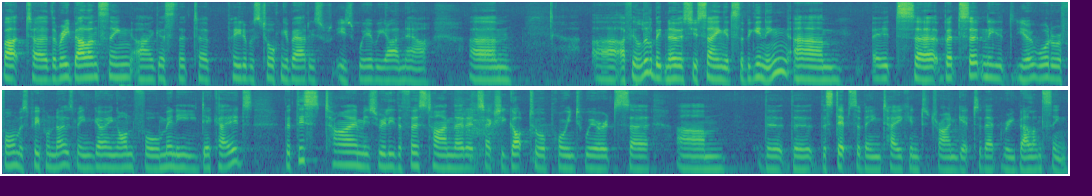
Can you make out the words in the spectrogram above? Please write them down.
but uh, the rebalancing, I guess, that uh, Peter was talking about is, is where we are now. Uh, I feel a little bit nervous you're saying it's the beginning. Um, it's, uh, but certainly, you know, water reform, as people know, has been going on for many decades. But this time is really the first time that it's actually got to a point where it's uh, um, the, the, the steps are being taken to try and get to that rebalancing.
